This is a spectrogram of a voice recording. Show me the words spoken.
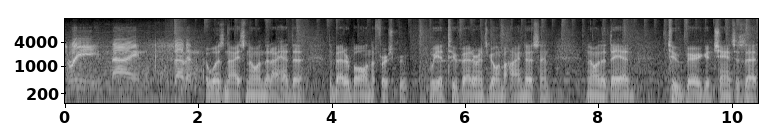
397. It was nice knowing that I had the, the better ball in the first group. We had two veterans going behind us, and knowing that they had two very good chances at,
